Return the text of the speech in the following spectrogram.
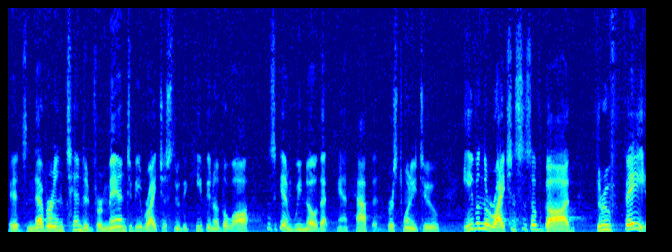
It's never intended for man to be righteous through the keeping of the law, because again, we know that can't happen. Verse 22 even the righteousness of God through faith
